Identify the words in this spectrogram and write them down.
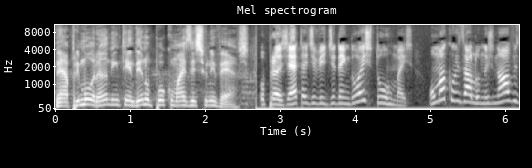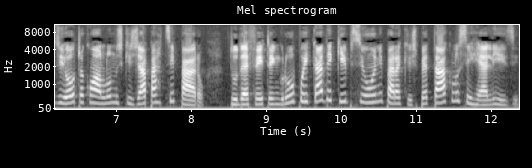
né, aprimorando e entendendo um pouco mais desse universo. O projeto é dividido em duas turmas, uma com os alunos novos e outra com alunos que já participaram. Tudo é feito em grupo e cada equipe se une para que o espetáculo se realize.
